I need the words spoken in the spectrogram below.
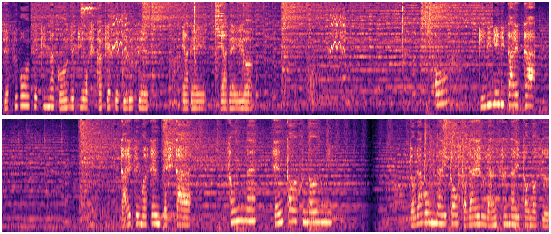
絶望的な攻撃を仕掛けてくるぜ。やべえ、やべえよ。おお、ギリギリ耐えた。耐えてませんでしたそんな、戦闘不能に。ドラゴンナイトを捉えるランスナイトの図。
